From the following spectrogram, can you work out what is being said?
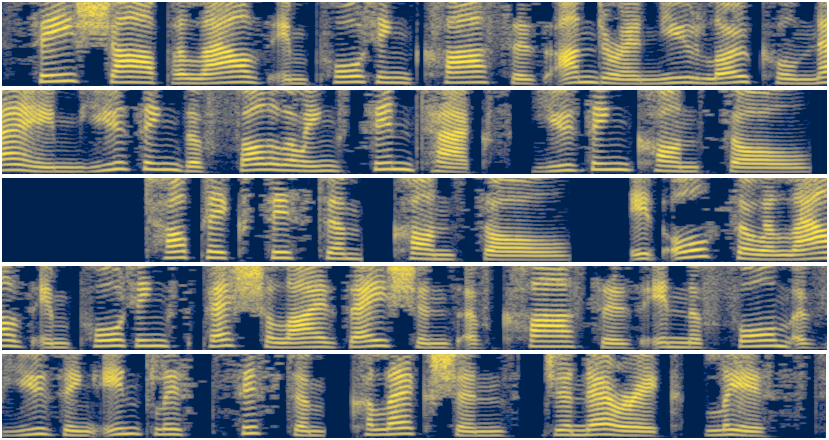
C-sharp allows importing classes under a new local name using the following syntax, using console. Topic system, console it also allows importing specializations of classes in the form of using int list system, collections, generic, list.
